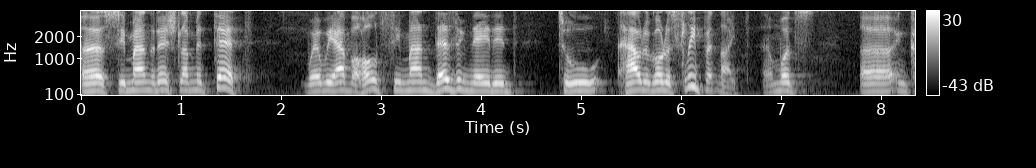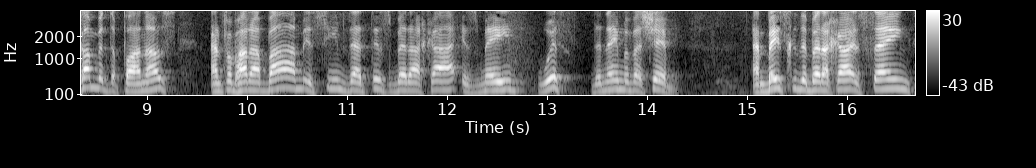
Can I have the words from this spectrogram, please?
uh, Siman Resh Lamitet, where we have a whole Siman designated to how to go to sleep at night and what's uh, incumbent upon us. And from Harambam, it seems that this beracha is made with the name of Hashem. And basically, the beracha is saying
